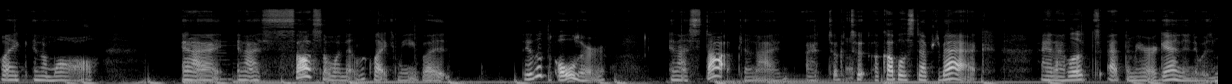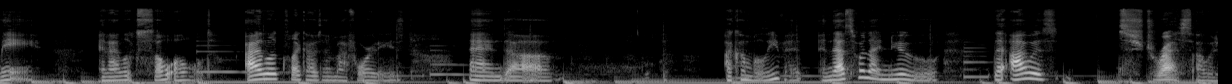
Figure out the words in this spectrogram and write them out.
like in a mall and I and I saw someone that looked like me, but they looked older. And I stopped and I, I took, took a couple of steps back and I looked at the mirror again and it was me. And I looked so old. I looked like I was in my 40s. And uh, I couldn't believe it. And that's when I knew that I was stressed. I was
